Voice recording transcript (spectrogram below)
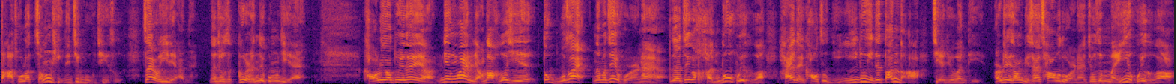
打出了整体的进攻气势。再有一点呢，那就是个人的攻坚。考虑到队内啊，另外两大核心都不在，那么这会儿呢，这这个很多回合还得靠自己一对一的单打解决问题。而这场比赛差不多呢，就是每一回合啊，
